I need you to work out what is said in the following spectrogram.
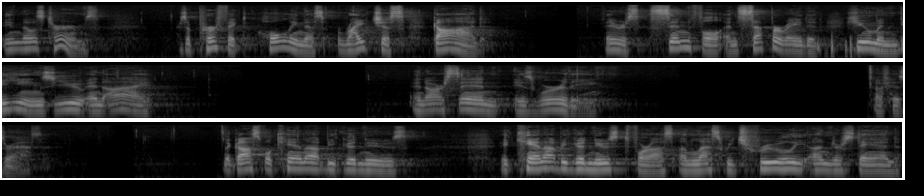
in those terms. There's a perfect holiness, righteous God there's sinful and separated human beings, you and I. And our sin is worthy of his wrath. The gospel cannot be good news. It cannot be good news for us unless we truly understand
